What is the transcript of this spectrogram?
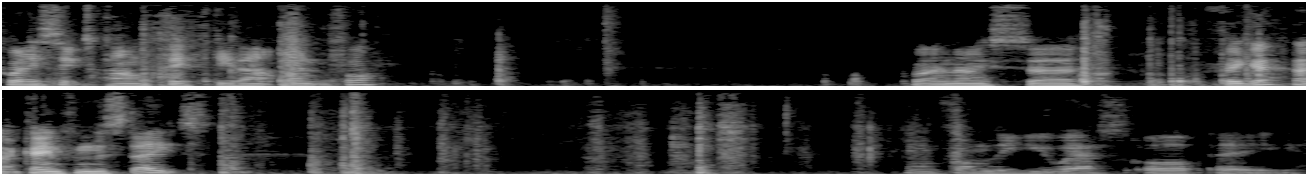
£26.50 that went for. Quite a nice uh, figure. That came from the States. Came from the US of A.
